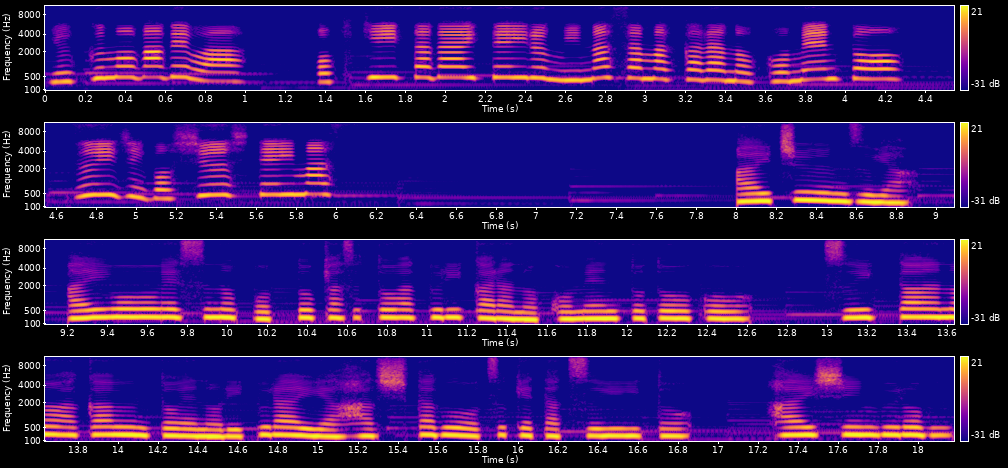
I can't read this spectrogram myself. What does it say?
ゆくもばでは、お聞きいただいている皆様からのコメントを随時募集しています。iTunes や iOS のポッドキャストアプリからのコメント投稿、Twitter のアカウントへのリプライやハッシュタグをつけたツイート、配信ブログ、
